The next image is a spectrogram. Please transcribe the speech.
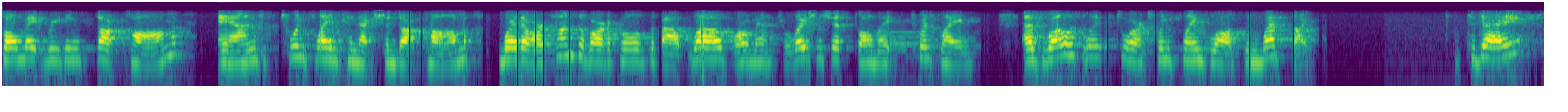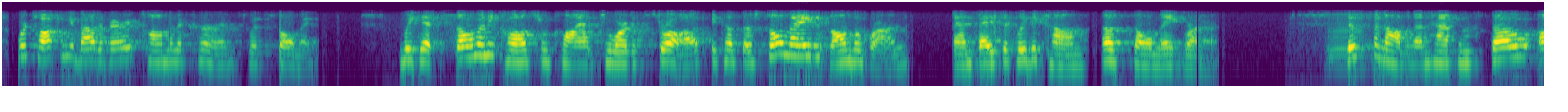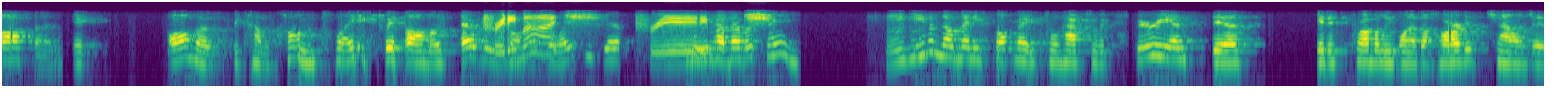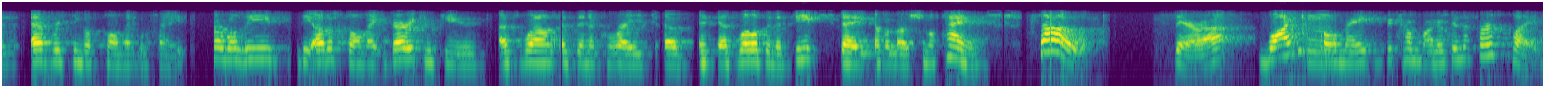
soulmatereadings.com and twinflameconnection.com, where there are tons of articles about love, romance, relationships, soulmate, twin flame, as well as links to our twin flame blogs and websites. Today, we're talking about a very common occurrence with soulmates. We get so many calls from clients who are distraught because their soulmate is on the run and basically become a soulmate runner. This Mhm. phenomenon happens so often, it almost becomes commonplace with almost every Pretty much. relationship pretty we much. have ever seen. Mhm. Even though many soulmates will have to experience this, it is probably one of the hardest challenges every single soulmate will face. Or will leave the other soulmate very confused, as well as in a great, of, as well as in a deep state of emotional pain. So, Sarah, why do Mm. soulmates become runners in the first place?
